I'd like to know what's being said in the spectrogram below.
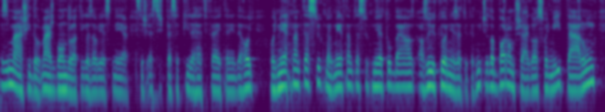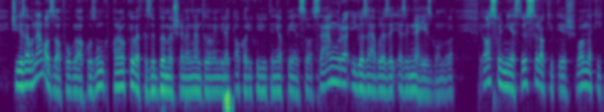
Ez egy más idő, más gondolat igaz, hogy ezt miért, ezt is, ezt is persze ki lehet fejteni, de hogy, hogy miért nem tesszük meg, miért nem tesszük méltóbbá az, az ő környezetüket. Micsoda baromság az, hogy mi itt állunk, és igazából nem azzal foglalkozunk, hanem a következő bömösre, meg nem tudom, hogy mire akarjuk gyűjteni a pénzt. Szóval számomra igazából ez egy, ez egy nehéz gondolat. Az, hogy mi ezt összerakjuk, és van nekik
